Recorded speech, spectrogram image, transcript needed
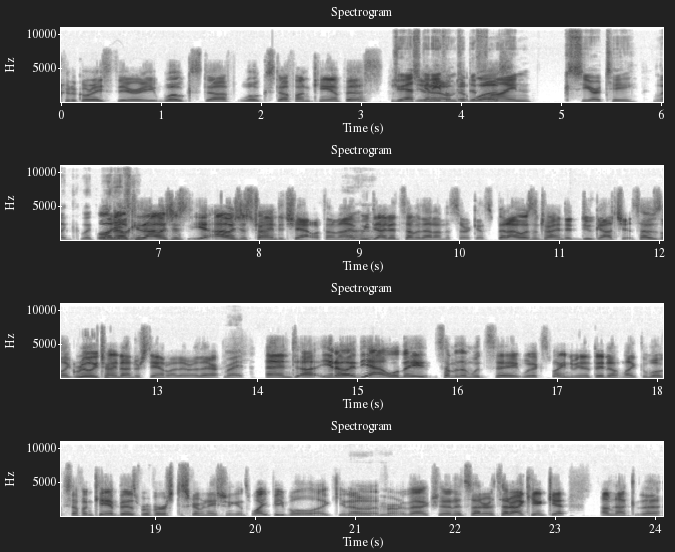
critical race theory, woke stuff, woke stuff on campus. Did you ask any of them to it was- define CRT? Like like Well, no, because? I was just yeah, I was just trying to chat with them. I we Uh-huh. I did some of that on the circus, but I wasn't trying to do gotchas. I was like really trying to understand why they were there. Right. And uh, you know, and yeah, well, they some of them would say would explain to me that they don't like the woke stuff on campus, reverse discrimination against white people, like you know, Mhm. affirmative action, et cetera, et cetera. I can't get. I'm not the.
